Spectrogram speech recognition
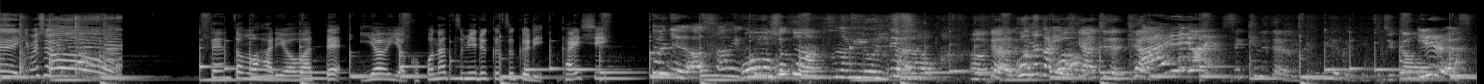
えー、行きましょう。テントも張り終わっていよいよココナッツミルク作り開始。最後にココナッツの匂い。この中にあっちで手あ石鹸出てる時間を。入れる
